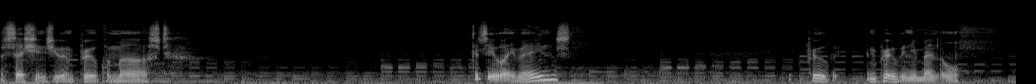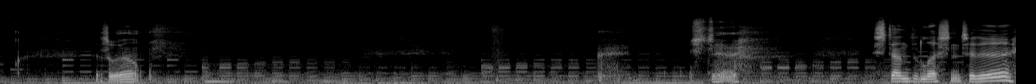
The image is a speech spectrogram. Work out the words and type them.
the sessions you improve the most. I can see what he means. Improve, improving your mental as well. Just a standard lesson today.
